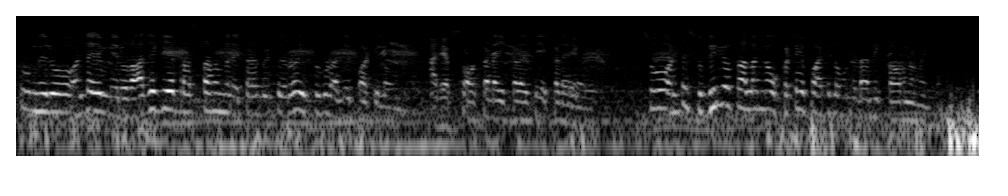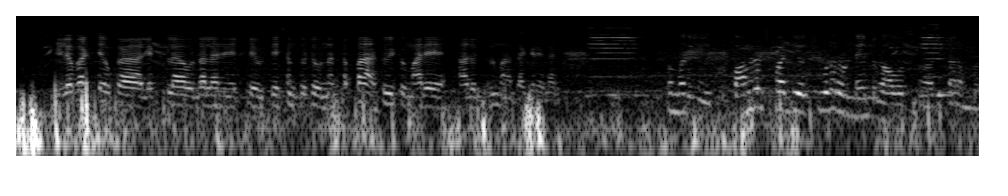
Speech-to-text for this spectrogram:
సో మీరు అంటే మీరు రాజకీయ ప్రస్థానం మీరు ఎక్కడ పెట్టారో ఇప్పుడు కూడా అదే పార్టీలో ఉంది. అదే. సో అక్కడ ఇక్కడైతే ఇక్కడ. సో అంటే సుదీర్ఘ కాలంగా ఒకటే పార్టీలో ఉండడానికి కారణం ఏంటి? నిలబడితే ఒక లెక్కలా ఉండాలనే చెప్పే ఉద్దేశంతో ఉన్న తప్ప అటు ఇటు మారే ఆలోచనలు మన దగ్గర ఎలాంటి సో మరి కాంగ్రెస్ పార్టీ వచ్చి కూడా రెండేళ్ళు కావస్తుంది అధికారంలో.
